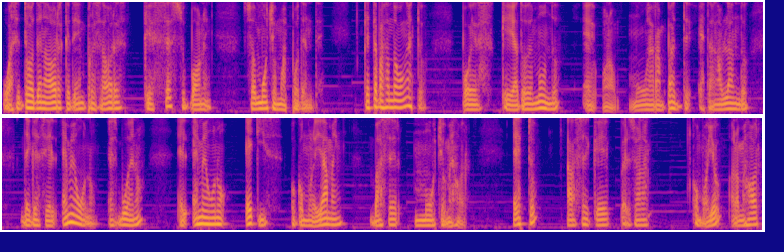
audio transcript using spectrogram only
o a ciertos ordenadores que tienen procesadores que se suponen son mucho más potentes. ¿Qué está pasando con esto? Pues que ya todo el mundo, eh, bueno, una gran parte, están hablando de que si el M1 es bueno, el M1X o como le llamen, va a ser mucho mejor. Esto hace que personas como yo, a lo mejor,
